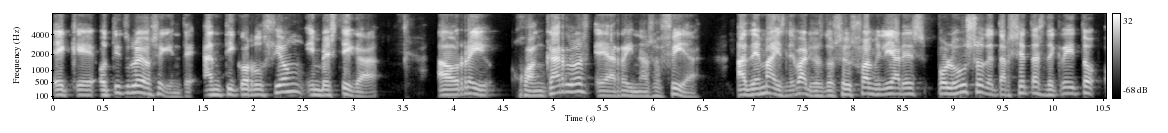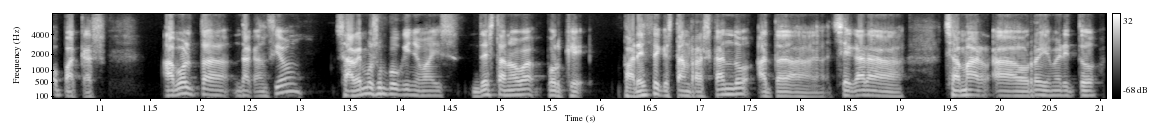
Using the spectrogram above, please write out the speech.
e que o título é o seguinte Anticorrupción investiga ao rei Juan Carlos e a Reina Sofía, ademais de varios dos seus familiares polo uso de tarxetas de crédito opacas. A volta da canción, sabemos un pouquiño máis desta nova porque parece que están rascando ata chegar a chamar ao rei emérito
